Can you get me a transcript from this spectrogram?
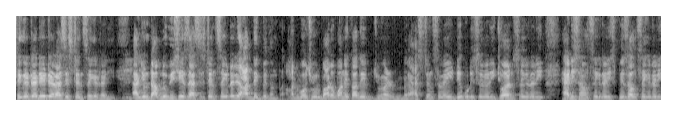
সেক্রেটারিয়েটের অ্যাসিস্ট্যান্ট সেক্রেটারি একজন ডাব্লিউবিসিএস অ্যাসিস্ট্যান্ট সেক্রেটারি অর্ধেক বেতন পায়। আট বছর বারো মানে তাদের assistant secretary deputy secretary joint secretary additional secretary special secretary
